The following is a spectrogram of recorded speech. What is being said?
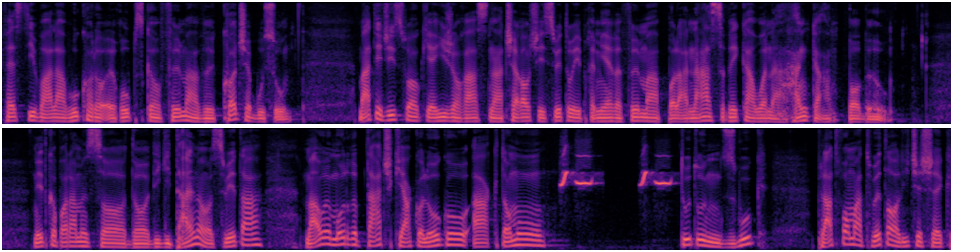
festivala wukodoeuropskeho filma w Koczebusu. Matej Dzisłok je hižo raz na wczorajszej światowej premiere filma pola nas Rika Wona Hanka pobył. Nitko podamy so do digitalnego świata, mały mądry ptaczk jako logo, a k tomu tutun zwuk. Platforma Twitter liczy się k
